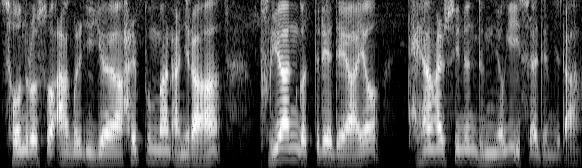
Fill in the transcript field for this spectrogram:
선으로서 악을 이겨야 할 뿐만 아니라 불의한 것들에 대하여 대항할 수 있는 능력이 있어야 됩니다.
